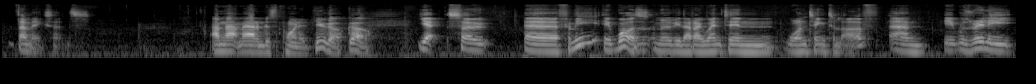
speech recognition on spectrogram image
that makes sense. i'm not mad i'm disappointed hugo go Yeah, so uh, for me, it was a movie that I went in wanting to love, and it was really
